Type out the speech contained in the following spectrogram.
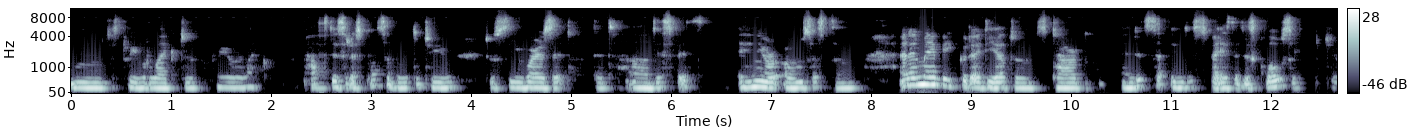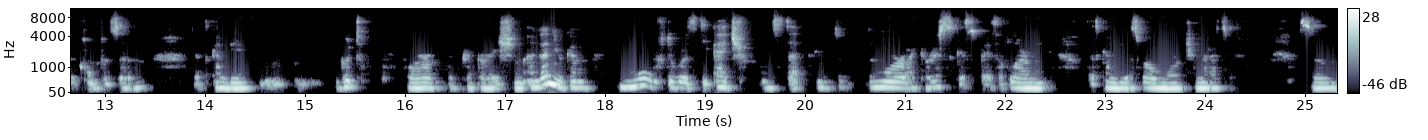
um, just we would like to really like pass this responsibility to you to see where is it that uh, this fits in your own system. And it may be a good idea to start and it's in this space that is closer to your comfort zone that can be good for the preparation. And then you can move towards the edge and step into the more like risky space of learning that can be as well more generative. So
